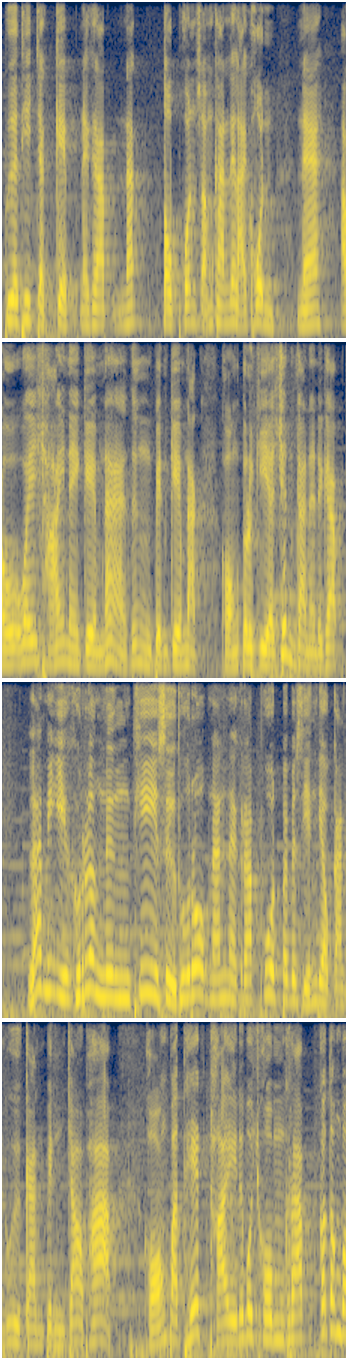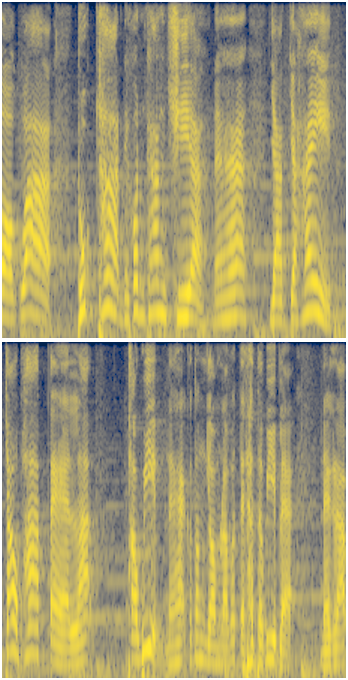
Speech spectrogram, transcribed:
เพื่อที่จะเก็บนะครับนักตบคนสำคัญหลาย ๆ คนนะเอาไว้ใช้ในเกมหน้า ซึ่งเป็นเกมหนักของตุรกีเช่นกันนะครับ และมีอีกเรื่องหนึ่งที่สื่อทั่วโลกนั้นนะครับ พูดไปเป็นเสียงเดียวกันก็คือการเป็นเจ้าภาพของประเทศไทยท่านผู้ชมครับ ก็ต้องบอกว่าทุกชาติเนี่ยค่อนข้างเชียร์นะฮะอยากจะให้เจ้าภาพแต่ละทวีปนะฮะก็ต้องยอมรับว่าแต่ละทวีปแหละนะครับ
